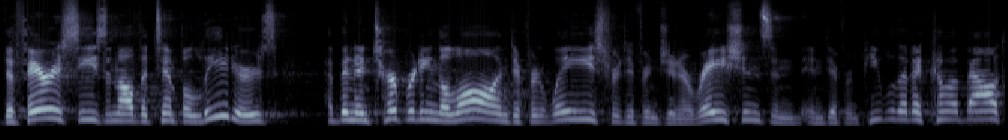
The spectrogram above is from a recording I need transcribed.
the Pharisees and all the temple leaders have been interpreting the law in different ways for different generations and, and different people that have come about,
